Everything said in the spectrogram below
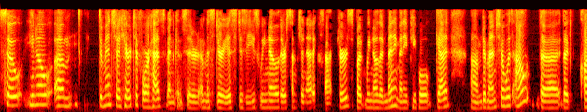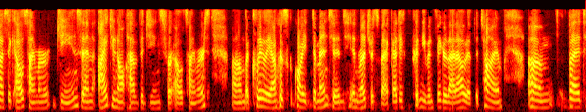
So, you know, um, dementia heretofore has been considered a mysterious disease. We know there's some genetic factors, but we know that many, many people get um, dementia without the the classic Alzheimer genes, and I do not have the genes for Alzheimer's. Um, but clearly, I was quite demented in retrospect. I just couldn't even figure that out at the time. Um, but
